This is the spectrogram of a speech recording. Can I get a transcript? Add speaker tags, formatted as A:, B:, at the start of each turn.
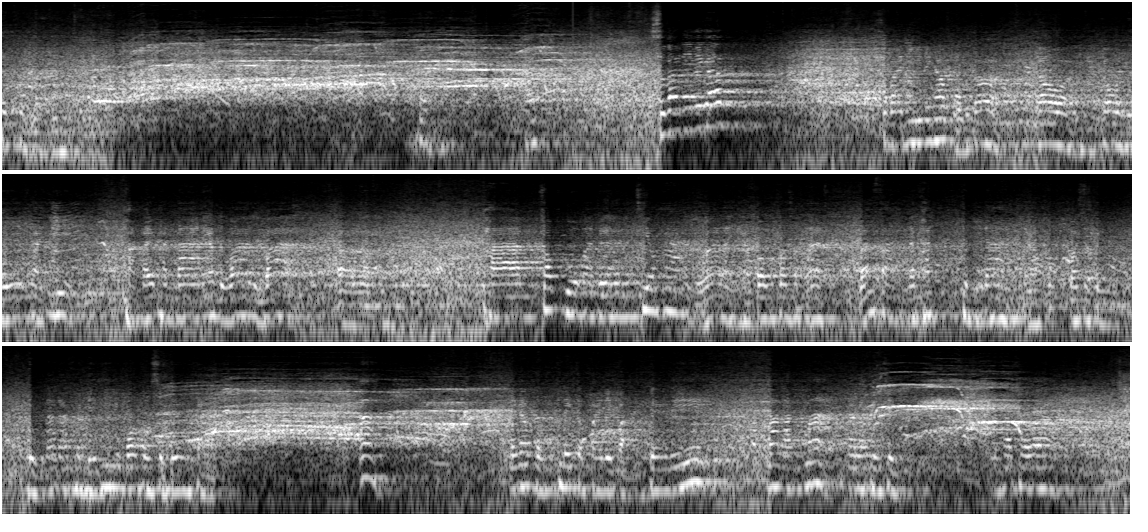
A: ช่คนนั้นสบายดีไหมครับ สบายดีนะครับผมก็ก็ก็วันนี้ใครที่ผ่านไปผ่านมานะครับหรือว่าหรือว่าพาครอบครัวมาเดินเที่ยวห้างหรือว่าอะไรครับก็ก็สามารถร้านฟังนภัทรคนนี้ได้นะครับผมก็จะเป็นหนุ่มน่ารักคนนี้ที่มอบความสุขเรื่องกันอะ นะครับผมเพลงต่อไปดีกว่าเพลงนี้น่ารักมากน่ารักจริงๆนะครับเพราะว่า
